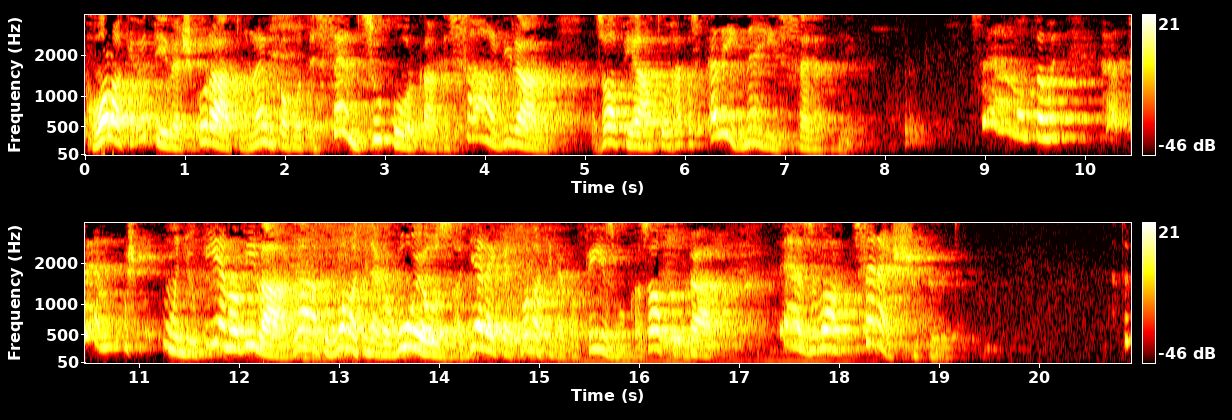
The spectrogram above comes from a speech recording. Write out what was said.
ha valaki öt éves korától nem kapott egy szent cukorkát, egy szál virágot az apjától, hát azt elég nehéz szeretni. Azt elmondtam, hogy hát te most mit mondjuk, ilyen a világ, látod, van akinek a golyózza a gyereket, van akinek a Facebook az apukát, ez van, szeressük őt. Hát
